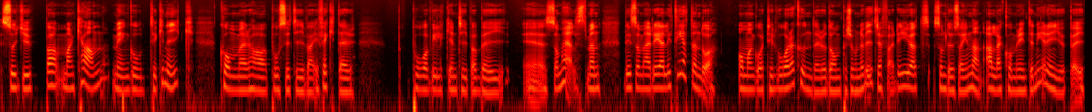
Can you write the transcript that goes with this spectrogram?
så djupa man kan med en god teknik kommer ha positiva effekter på vilken typ av böj eh, som helst. Men det som är realiteten då, om man går till våra kunder och de personer vi träffar, det är ju att, som du sa innan, alla kommer inte ner i en djup böj.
